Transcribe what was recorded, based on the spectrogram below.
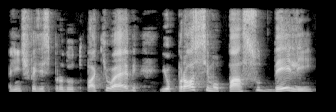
A gente fez esse produto Pack Web e o próximo passo dele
